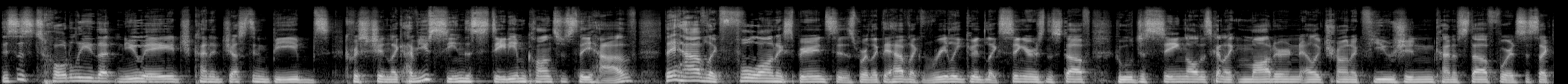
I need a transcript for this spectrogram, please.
this is totally that new age kind of Justin Biebs Christian. Like, have you seen the stadium concerts they have? They have like full on experiences where like they have like really good like singers and stuff who will just sing all this kind of like modern electronic fusion kind of stuff where it's just like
